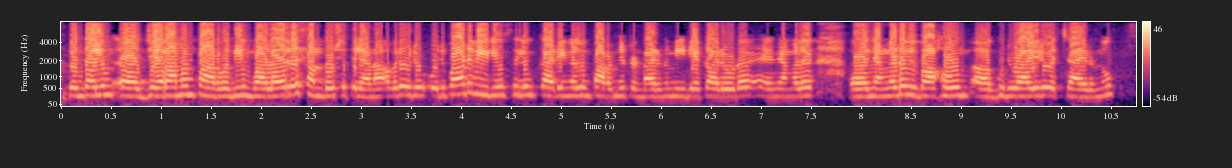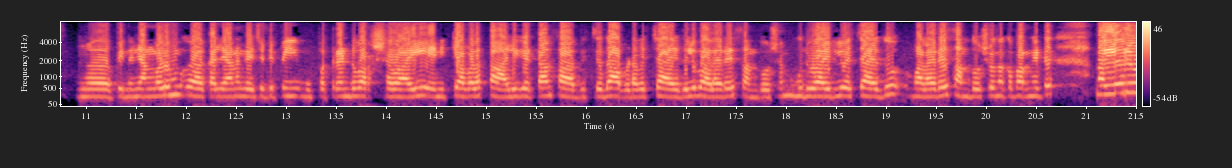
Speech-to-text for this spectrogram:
അപ്പൊ എന്തായാലും ജയറാമും പാർവതിയും വളരെ സന്തോഷത്തിലാണ്. അവർ ഒരു ഒരുപാട് വീഡിയോസിലും കാര്യങ്ങളിലും പറഞ്ഞിട്ടുണ്ടായിരുന്നു. മീഡിയക്കാരോട് ഞങ്ങൾ ഞങ്ങളുടെ വിവാഹവും ഗുരുവായൂർ വെച്ചായിരുന്നു. പിന്നെ ഞങ്ങളും കല്യാണം കഴിച്ചിട്ട് ഇപ്പൊ ഈ മുപ്പത്തിരണ്ട് വർഷമായി എനിക്ക് അവളെ താലി കെട്ടാൻ സാധിച്ചത് അവിടെ വെച്ചായതിൽ വളരെ സന്തോഷം. ഗുരുവായൂരിൽ വെച്ചായത് വളരെ സന്തോഷം എന്നൊക്കെ പറഞ്ഞിട്ട് നല്ലൊരു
